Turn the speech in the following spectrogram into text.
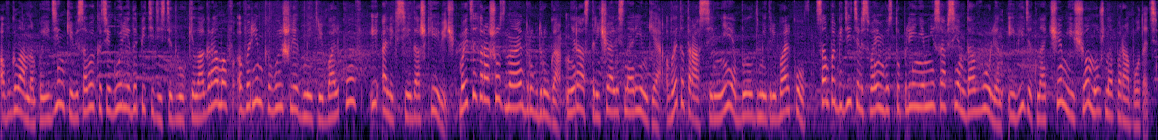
В главном поединке весовой категории до 52 килограммов в ринг вышли Дмитрий Бальков и Алексей Дашкевич. Бойцы хорошо знают друг друга, не раз встречались на ринге. В этот раз сильнее был Дмитрий Бальков. Сам победитель своим выступлением не совсем доволен и видит, над чем еще нужно поработать.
